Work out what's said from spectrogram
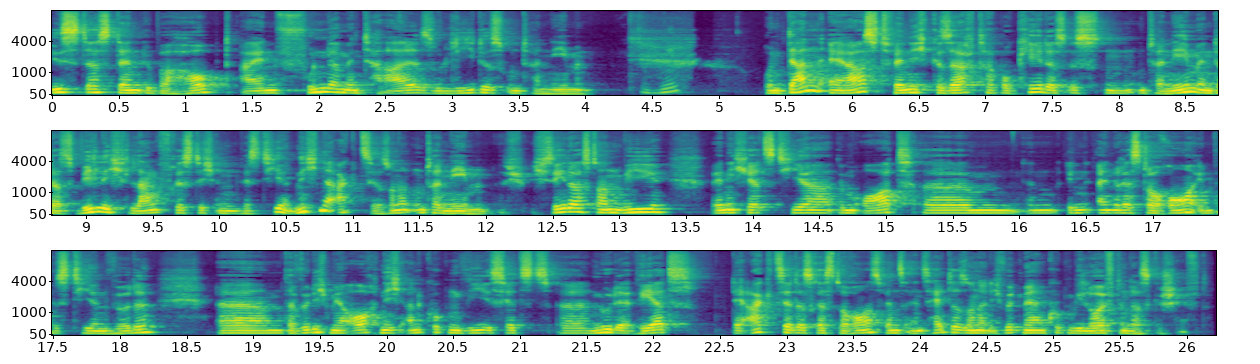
ist das denn überhaupt ein fundamental solides Unternehmen? Mhm. Und dann erst, wenn ich gesagt habe, okay, das ist ein Unternehmen, in das will ich langfristig investieren, nicht eine Aktie, sondern ein Unternehmen. Ich, ich sehe das dann wie, wenn ich jetzt hier im Ort ähm, in, in ein Restaurant investieren würde. Ähm, da würde ich mir auch nicht angucken, wie ist jetzt äh, nur der Wert der Aktie des Restaurants, wenn es eins hätte, sondern ich würde mir angucken, wie läuft denn das Geschäft.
